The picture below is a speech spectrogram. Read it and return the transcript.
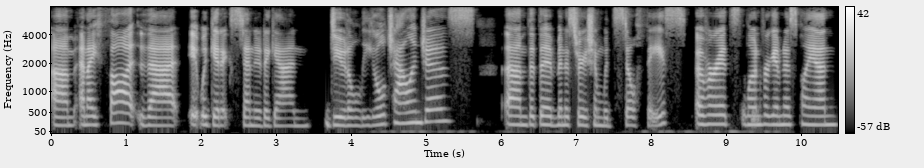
Um, and I thought that it would get extended again due to legal challenges um, that the administration would still face over its loan forgiveness plan.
